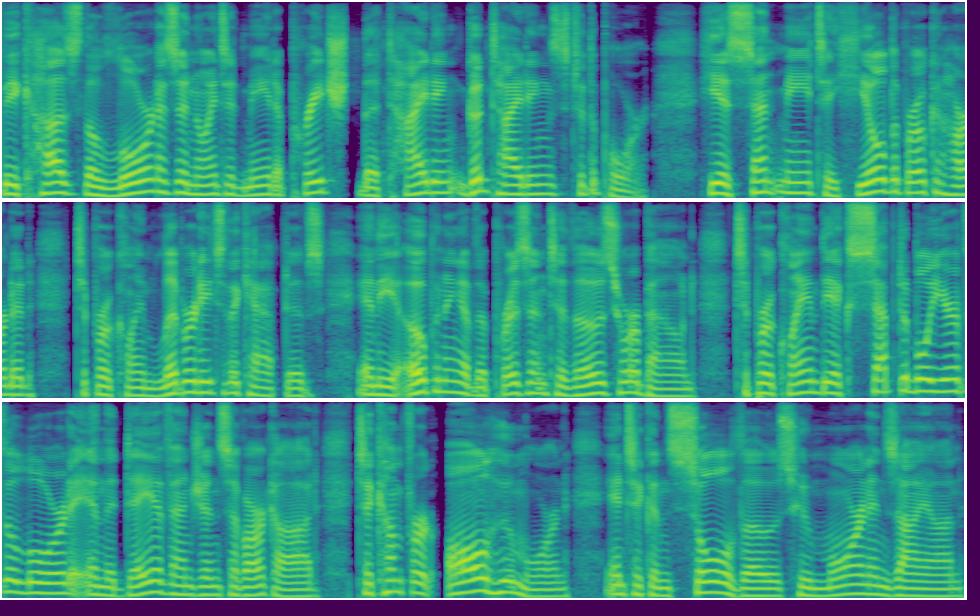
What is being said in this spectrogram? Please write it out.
because the Lord has anointed me to preach the tiding, good tidings to the poor. He has sent me to heal the brokenhearted, to proclaim liberty to the captives, and the opening of the prison to those who are bound, to proclaim the acceptable year of the Lord and the day of vengeance of our God, to come comfort all who mourn, and to console those who mourn in Zion,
